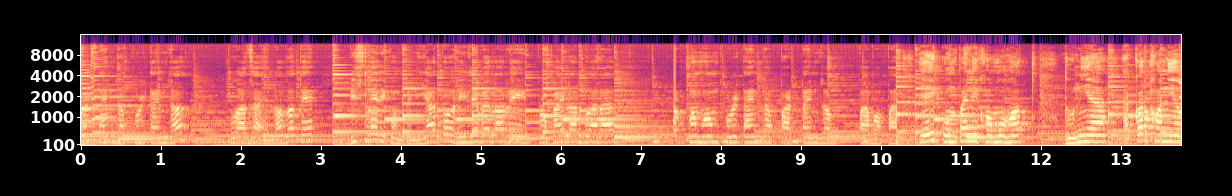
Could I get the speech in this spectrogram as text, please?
part time job full time job পোৱা যায়। লগতে বিছলেৰী কোম্পানী ইয়াতো ৰিলেবেলৰ এই প্ৰফাইলৰ দ্বাৰা work from home full time job part time job পাব পাৰে। এই কোম্পানীসমূহত ধুনীয়া আকৰ্ষণীয়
